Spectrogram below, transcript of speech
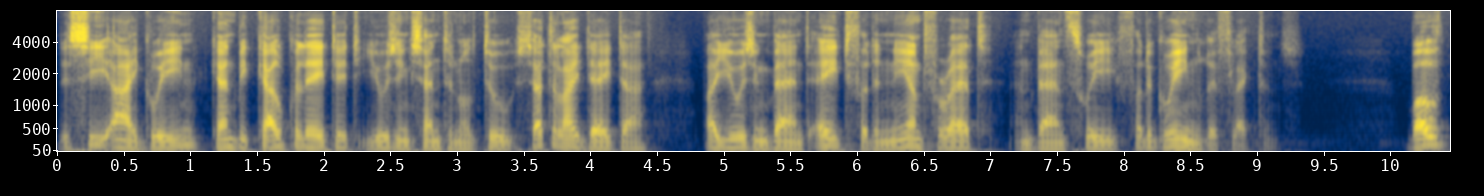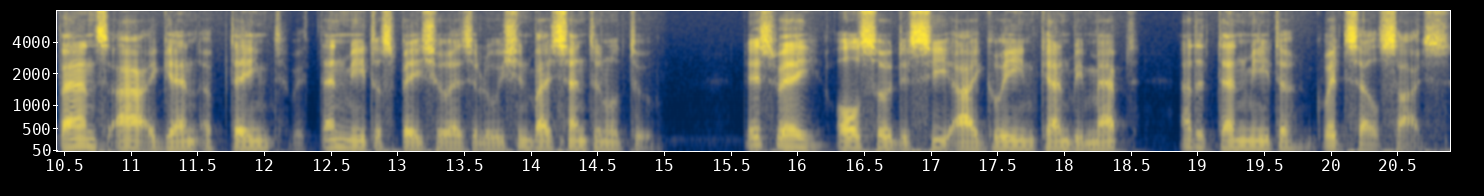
The CI green can be calculated using Sentinel-2 satellite data by using band 8 for the near-infrared and band 3 for the green reflectance. Both bands are again obtained with 10 meter spatial resolution by Sentinel-2. This way also the CI green can be mapped at a 10 meter grid cell size.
